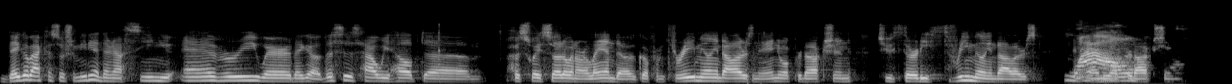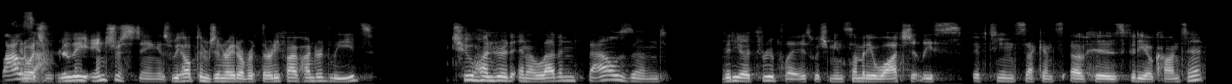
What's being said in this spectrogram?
they go back to social media. And they're now seeing you everywhere they go. This is how we helped um, Josue Soto in Orlando go from $3 million in annual production to $33 million in annual Wow. production. And what's really interesting is we helped him generate over 3,500 leads, 211,000 video through plays, which means somebody watched at least 15 seconds of his video content.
